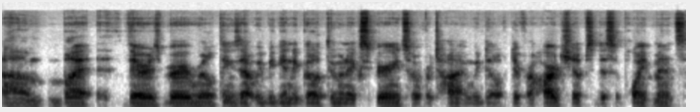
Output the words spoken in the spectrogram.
um, but there's very real things that we begin to go through and experience over time. We deal with different hardships, disappointments,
